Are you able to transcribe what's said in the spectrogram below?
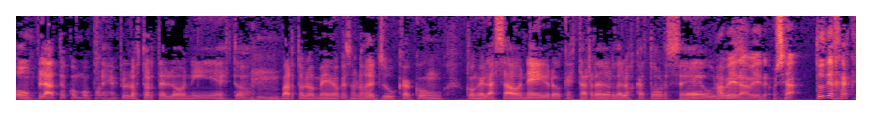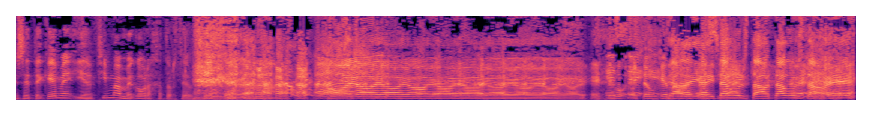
O un plato como, por ejemplo, los tortelloni, estos mm, Bartolomeo, que son los de yuca con, con el asado negro, que está alrededor de los 14 euros. A ver, a ver, o sea, tú dejas que se te queme y encima me cobras 14 euros. Sí. Ay, ay, ay, ay, ay, ay, ay, ay, ay, ay. Este, es un- Ese- este es un quemado ahí, ahí te ha gustado, te ha gustado, ¿eh?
